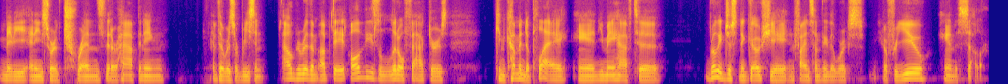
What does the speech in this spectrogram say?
maybe any sort of trends that are happening. If there was a recent algorithm update, all these little factors can come into play, and you may have to really just negotiate and find something that works you know, for you and the seller.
